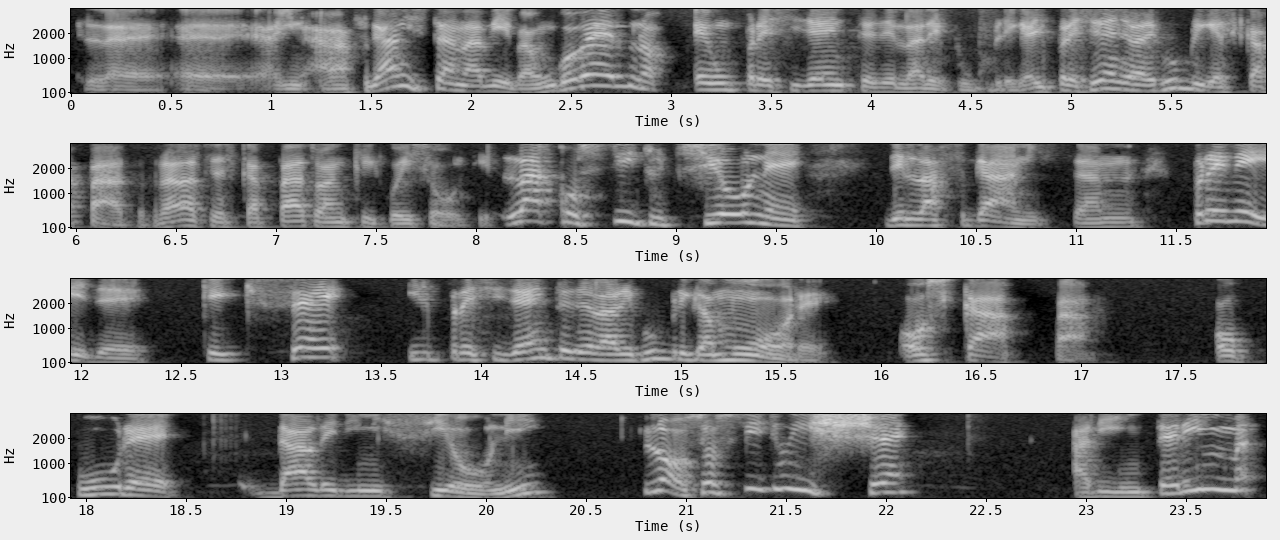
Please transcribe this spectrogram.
eh, in Afghanistan aveva un governo e un presidente della Repubblica. Il presidente della Repubblica è scappato, tra l'altro è scappato anche quei soldi. La Costituzione dell'Afghanistan prevede che se il presidente della Repubblica muore o scappa oppure dalle dimissioni, lo sostituisce ad interim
